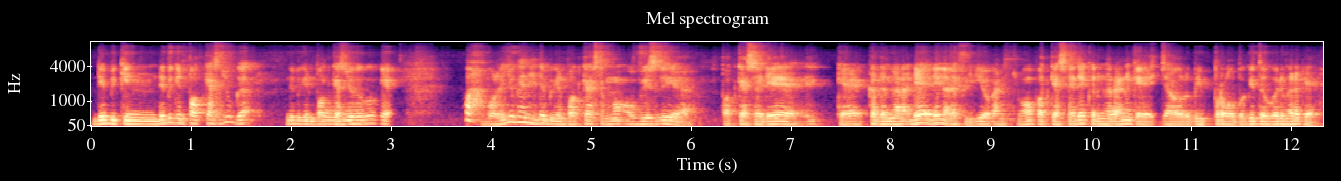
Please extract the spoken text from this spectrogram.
dia bikin dia bikin podcast juga, dia bikin podcast hmm. juga gue kayak, wah boleh juga nih dia bikin podcast, semua obviously ya podcastnya dia kayak kedengaran dia dia nggak ada video kan, cuma podcastnya dia kedengarannya kayak jauh lebih pro begitu, gue dengar kayak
